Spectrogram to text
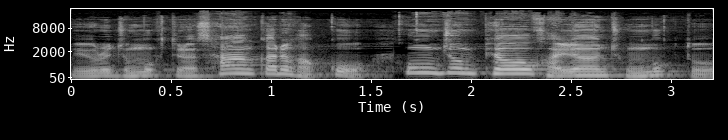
이런 종목들은 상한가를 갖고 홍준표 관련 종목도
